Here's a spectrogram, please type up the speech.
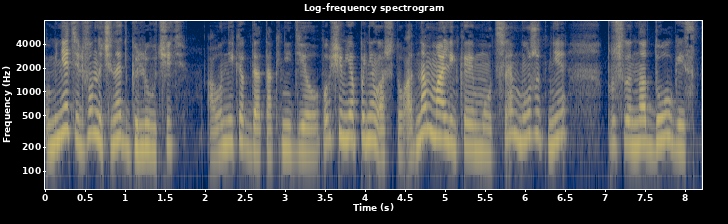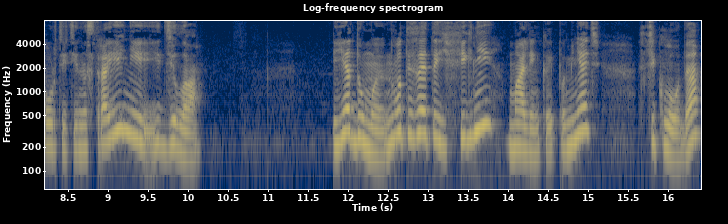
у меня телефон начинает глючить а он никогда так не делал. В общем, я поняла, что одна маленькая эмоция может мне просто надолго испортить и настроение, и дела. И я думаю, ну вот из-за этой фигни маленькой поменять стекло, да?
